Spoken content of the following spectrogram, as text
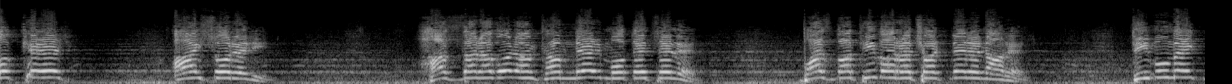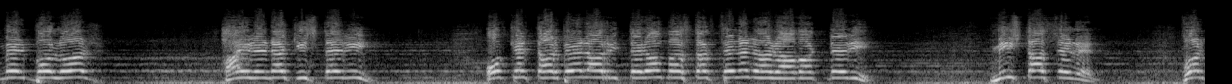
ովքեր այս օրերին հազարավոր անգամներ մոտեցել են, բազմաթիվ առաջարկներ են արել։ Դիմում ենք մեր բոլոր հայրենակիցներին, ովքեր տարբեր առիթներով մասնակցել են հանրահավաքների, միշտ ասել են, որ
